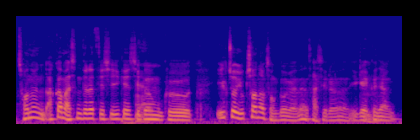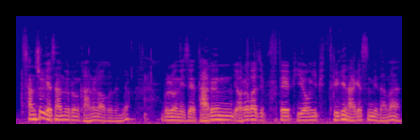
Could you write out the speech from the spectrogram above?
저는 아까 말씀드렸듯이 이게 지금 네. 그 1조 6천억 정도면은 사실은 이게 음. 그냥 산술 계산으로는 가능하거든요. 물론 이제 다른 여러 가지 부대 비용이 들긴 하겠습니다만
